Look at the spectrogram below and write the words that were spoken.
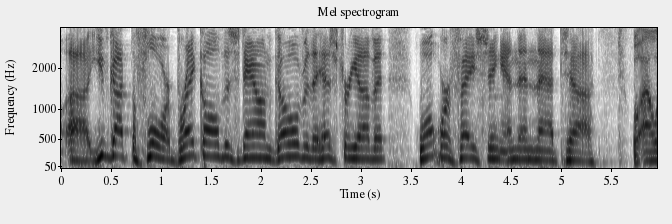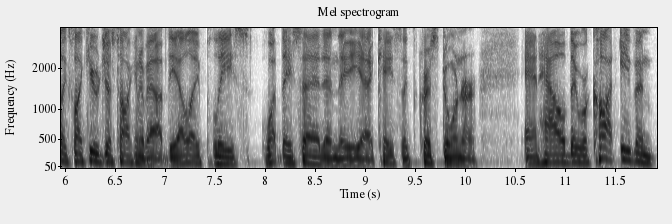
uh, you've got the floor. Break all this down. Go over the history of it, what we're facing, and then that... Uh, well, Alex, like you were just talking about, the L.A. police, what they said in the uh, case of Chris Dorner, and how they were caught even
